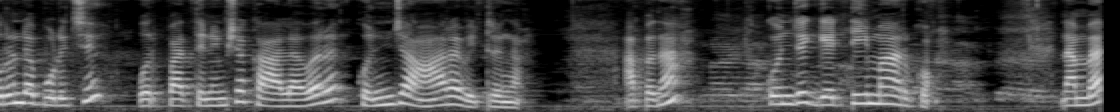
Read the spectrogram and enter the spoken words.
உருண்டை பிடிச்சி ஒரு பத்து நிமிஷம் கால் ஹவர் கொஞ்சம் ஆற விட்டுருங்க. அப்போ தான் கொஞ்சம் கெட்டியமாக இருக்கும். நம்ம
